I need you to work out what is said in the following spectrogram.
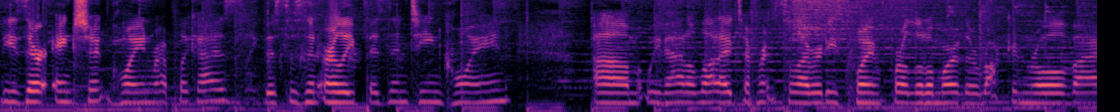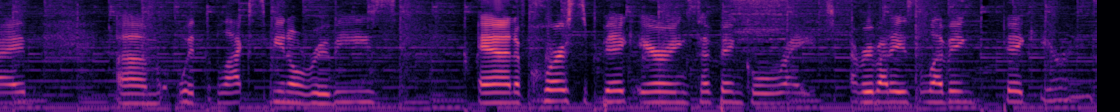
These are ancient coin replicas. This is an early Byzantine coin. Um, we've had a lot of different celebrities going for a little more of the rock and roll vibe um, with black spinel rubies. And of course, big earrings have been great. Everybody's loving big earrings.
